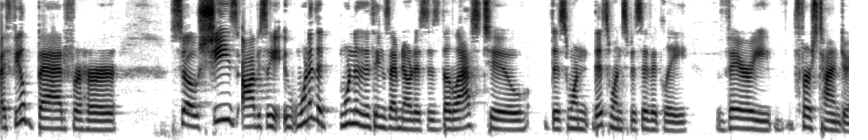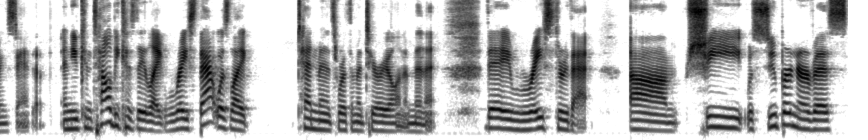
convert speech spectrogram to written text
I feel bad for her. So she's obviously one of the one of the things I've noticed is the last two. This one, this one specifically, very first time doing stand up, and you can tell because they like race. That was like ten minutes worth of material in a minute. They raced through that um, she was super nervous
